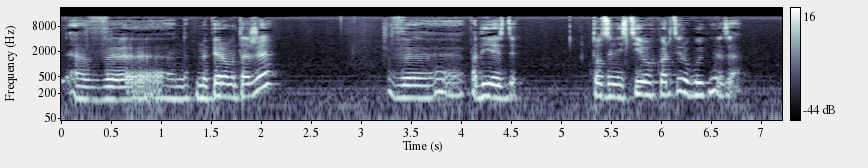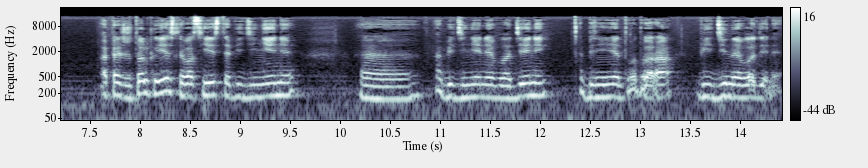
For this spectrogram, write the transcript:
э, в, на, на первом этаже, в подъезде, то занести его в квартиру будет нельзя. Опять же, только если у вас есть объединение, э, объединение владений, объединение этого двора в единое владение.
